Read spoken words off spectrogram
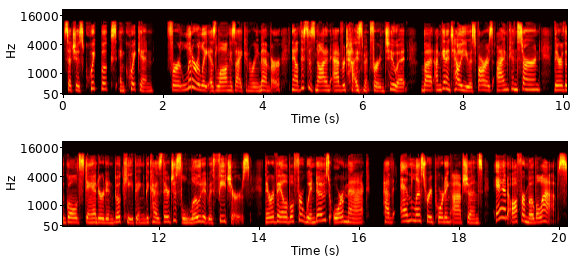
such as QuickBooks and Quicken for literally as long as I can remember. Now, this is not an advertisement for Intuit, but I'm going to tell you, as far as I'm concerned, they're the gold standard in bookkeeping because they're just loaded with features. They're available for Windows or Mac, have endless reporting options, and offer mobile apps.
